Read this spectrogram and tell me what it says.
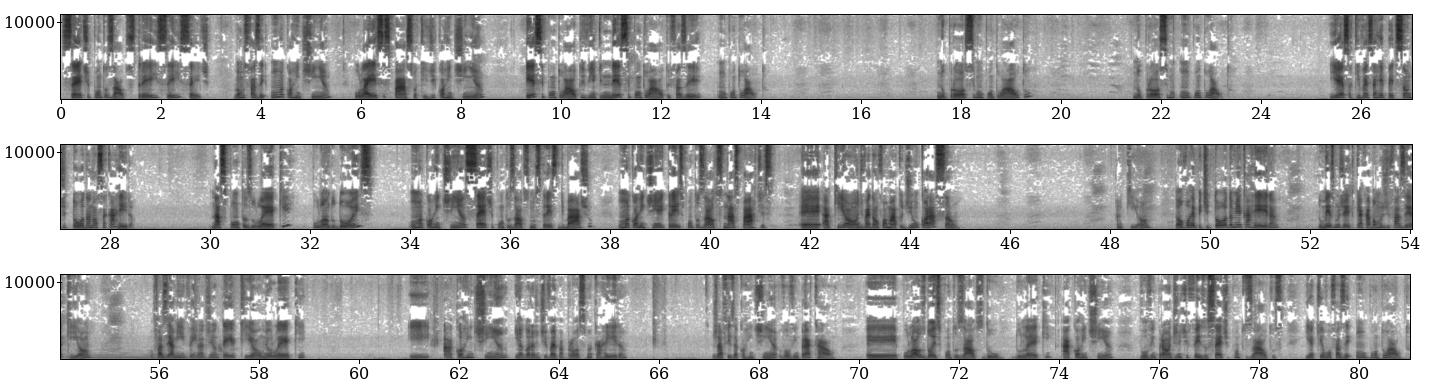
sete pontos altos. Três, seis, sete. Vamos fazer uma correntinha, pular esse espaço aqui de correntinha, esse ponto alto e vir aqui nesse ponto alto e fazer um ponto alto. No próximo, ponto alto. No próximo, um ponto alto. E essa aqui vai ser a repetição de toda a nossa carreira. Nas pontas o leque, pulando dois, uma correntinha, sete pontos altos nos três de baixo, uma correntinha e três pontos altos nas partes é, aqui, ó, onde vai dar um formato de um coração. Aqui, ó. Então, eu vou repetir toda a minha carreira do mesmo jeito que acabamos de fazer aqui, ó. Vou fazer a minha e vem Já adiantei aqui, ó, o meu leque e a correntinha. E agora a gente vai pra próxima carreira. Já fiz a correntinha, vou vir pra cá, ó. É, pular os dois pontos altos do, do leque, a correntinha. Vou vir pra onde a gente fez os sete pontos altos e aqui eu vou fazer um ponto alto.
